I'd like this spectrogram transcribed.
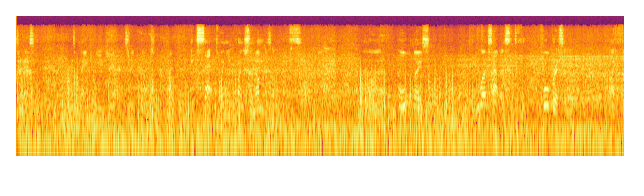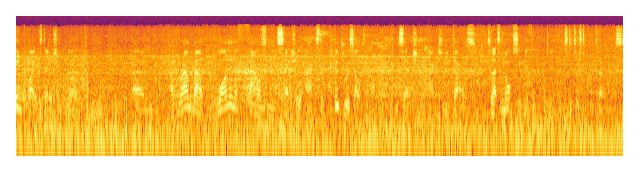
the is to make new humans reproduction. Except when you crunch the numbers on this, uh, almost it works out as for Britain, I think by extension world, um, around about one in a thousand sexual acts that could result in conception actually does. So that's not significant in, in statistical terms.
